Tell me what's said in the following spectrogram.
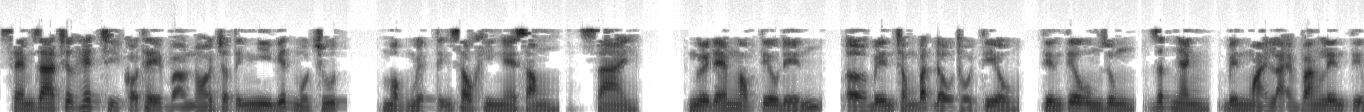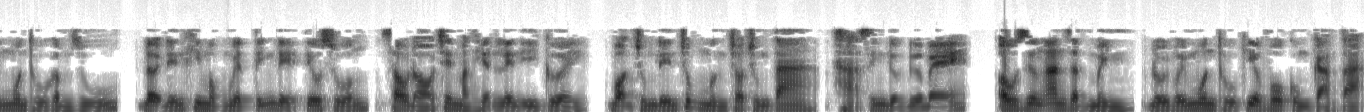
xem ra trước hết chỉ có thể vào nói cho tĩnh nhi biết một chút. Mộc Nguyệt Tĩnh sau khi nghe xong, sai, người đem ngọc tiêu đến, ở bên trong bắt đầu thổi tiêu, tiếng tiêu ung dung, rất nhanh, bên ngoài lại vang lên tiếng muôn thú gầm rú, đợi đến khi Mộc Nguyệt Tĩnh để tiêu xuống, sau đó trên mặt hiện lên y cười, bọn chúng đến chúc mừng cho chúng ta, hạ sinh được đứa bé. Âu Dương An giật mình, đối với muôn thú kia vô cùng cảm tạ.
